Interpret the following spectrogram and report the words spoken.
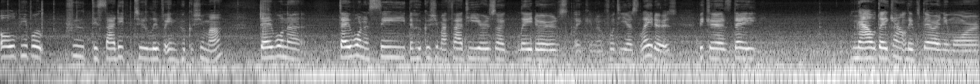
all people who decided to live in Fukushima, they wanna they want to see the Fukushima 30 years like later, like you know 40 years later, because they now they can't live there anymore.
